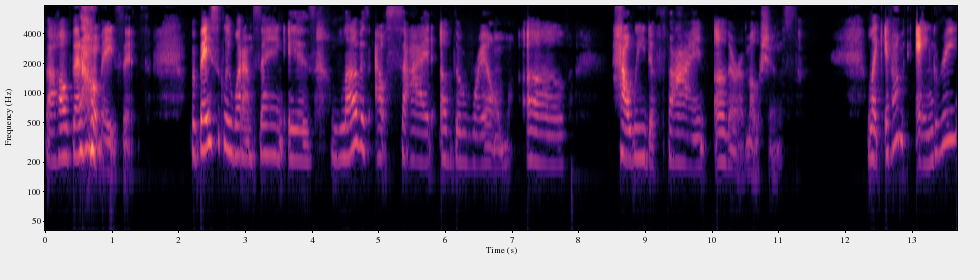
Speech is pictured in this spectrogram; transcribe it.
so I hope that all made sense. But basically, what I'm saying is love is outside of the realm of how we define other emotions. Like, if I'm angry,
